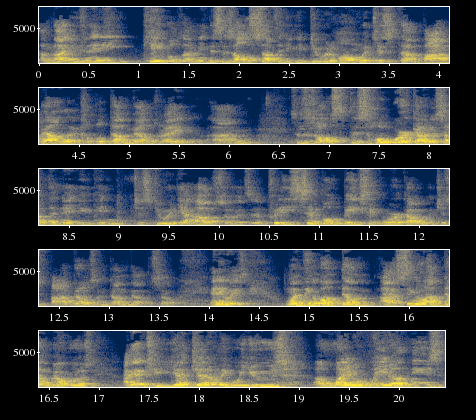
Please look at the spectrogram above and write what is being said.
I'm not using any cables. I mean, this is all stuff that you can do at home with just a barbell and a couple dumbbells, right? Um, so this is all this whole workout is something that you can just do at your house. So it's a pretty simple, basic workout with just barbells and dumbbells. So, anyways, one thing about dumb, uh, single arm dumbbell rows, I actually generally will use a lighter weight on these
